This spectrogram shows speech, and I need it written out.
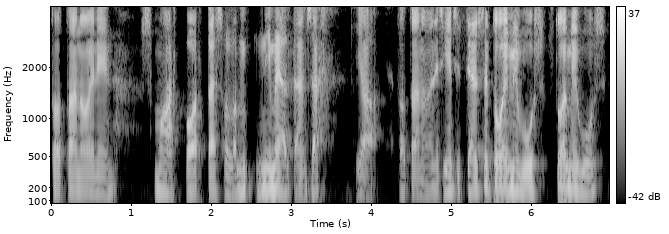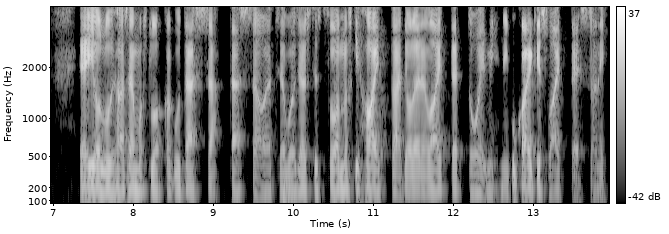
tota noin, niin Smartboard taisi olla nimeltänsä, ja tota noin, niin siinä sitten tietysti se toimivuus, toimivuus ei ollut ihan semmoista luokkaa kuin tässä, tässä on, että se voi tietysti olla myöskin haittaa, että jolle ne laitteet toimi, niin kuin kaikissa laitteissa, niin,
